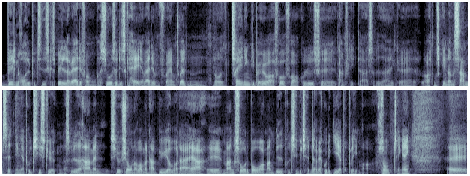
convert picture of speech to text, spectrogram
hvilken rolle politiet skal spille, og hvad er det for nogle ressourcer, de skal have, og hvad er det for eventuelt noget træning, de behøver at få for at kunne løse konflikter konflikter og så videre. Ikke? Øh, også måske noget med sammensætning af politistyrken og så videre. Har man situationer, hvor man har byer, hvor der er øh, mange sorte borgere og mange hvide politibetjente, og hvad kunne det give af problemer og sådan nogle ting. Ikke? Øh,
